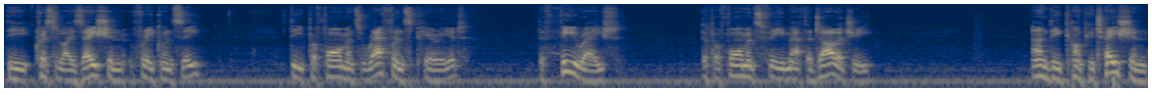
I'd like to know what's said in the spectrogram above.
the crystallization frequency, the performance reference period, the fee rate, the performance fee methodology, and the computation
